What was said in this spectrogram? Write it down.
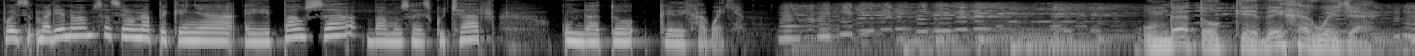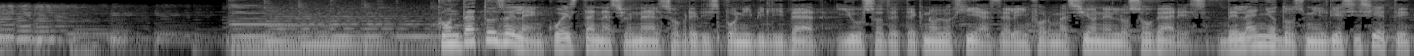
Pues Mariana, vamos a hacer una pequeña pausa, vamos a escuchar un dato que deja huella. Un dato que deja huella. Con datos de la encuesta nacional sobre disponibilidad y uso de tecnologías de la información en los hogares del año 2017,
